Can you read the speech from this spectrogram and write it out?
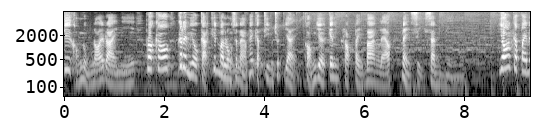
ชื่อของหนุ่มน้อยรายนี้ เพราะเขาก็ได้มีโอกาสขึ้นมาลงสนามให้กับทีมชุดใหญ่ของเยอร์เกนครอปไปบ้างแล้วในซีซั่นนี้ ย้อนกลับไปใน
